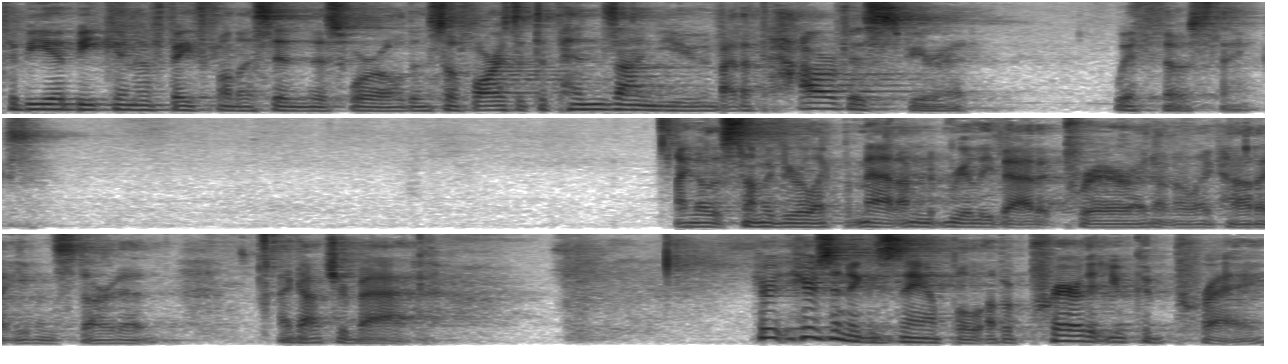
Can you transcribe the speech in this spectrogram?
to be a beacon of faithfulness in this world, insofar as it depends on you and by the power of His Spirit with those things. I know that some of you are like, but Matt, I'm really bad at prayer. I don't know like how to even start it. I got your back. Here, here's an example of a prayer that you could pray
